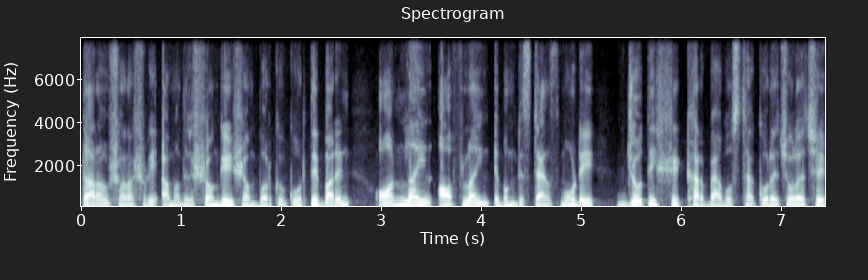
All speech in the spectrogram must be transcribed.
তারাও সরাসরি আমাদের সঙ্গে সম্পর্ক করতে পারেন। অনলাইন, অফলাইন এবং ডিস্ট্যান্স মোডে জ্যোতিষ শিক্ষার ব্যবস্থা করে চলেছে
